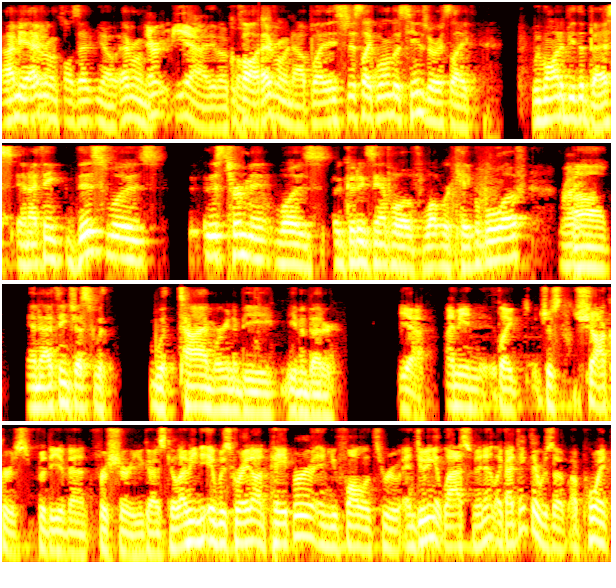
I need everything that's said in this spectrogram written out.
I mean everyone calls that. You know, everyone Er- Yeah, they'll call, call. everyone out, but it's just like one of those teams where it's like we want to be the best, and I think this was this tournament was a good example of what we're capable of. Right. Um, and I think just with with time, we're going to be even better. Yeah, I mean, like just shockers for the event for sure. You guys killed. I mean, it was great on paper, and you followed through. And doing it last minute, like I think there was a, a point.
